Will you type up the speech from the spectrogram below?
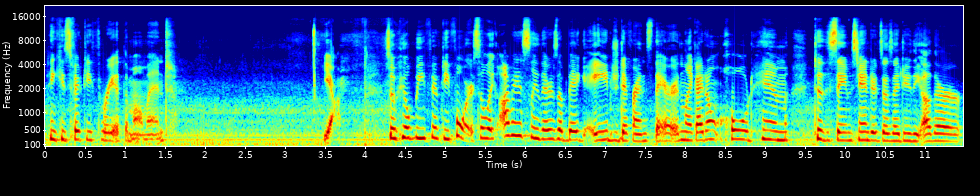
I think he's 53 at the moment. Yeah. So he'll be 54. So, like, obviously, there's a big age difference there. And, like, I don't hold him to the same standards as I do the other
